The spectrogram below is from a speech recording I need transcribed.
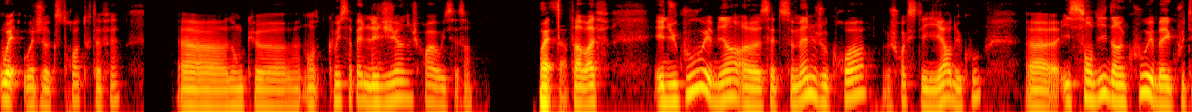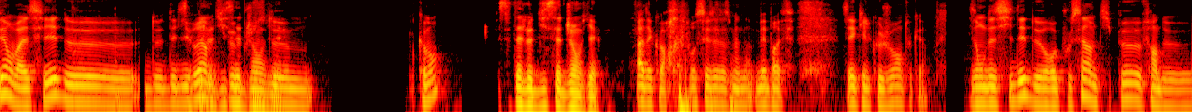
Ouais, Watch Dogs 3, tout à fait. Euh, donc, euh, non, comment il s'appelle? Legion, je crois, oui, c'est ça. Ouais. Enfin bref. Et du coup, eh bien, euh, cette semaine, je crois, je crois que c'était hier, du coup, euh, ils se sont dit d'un coup, eh ben, écoutez, on va essayer de, de délivrer un petit peu 17 plus janvier. de. Comment? C'était le 17 janvier. Ah d'accord, pour ces deux semaines. Mais bref, c'est il y a quelques jours en tout cas. Ils ont décidé de repousser un petit peu, enfin de,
